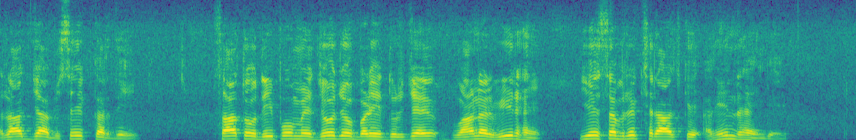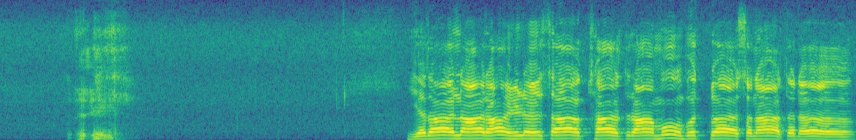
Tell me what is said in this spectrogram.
राज्याभिषेक कर दे। सातों द्वीपों में जो जो बड़े दुर्जय वानर वीर हैं, ये सब ऋक्षराज के अधीन रहेंगे। यदा नारायण साक्षात् रामो भूत्वा सनातन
